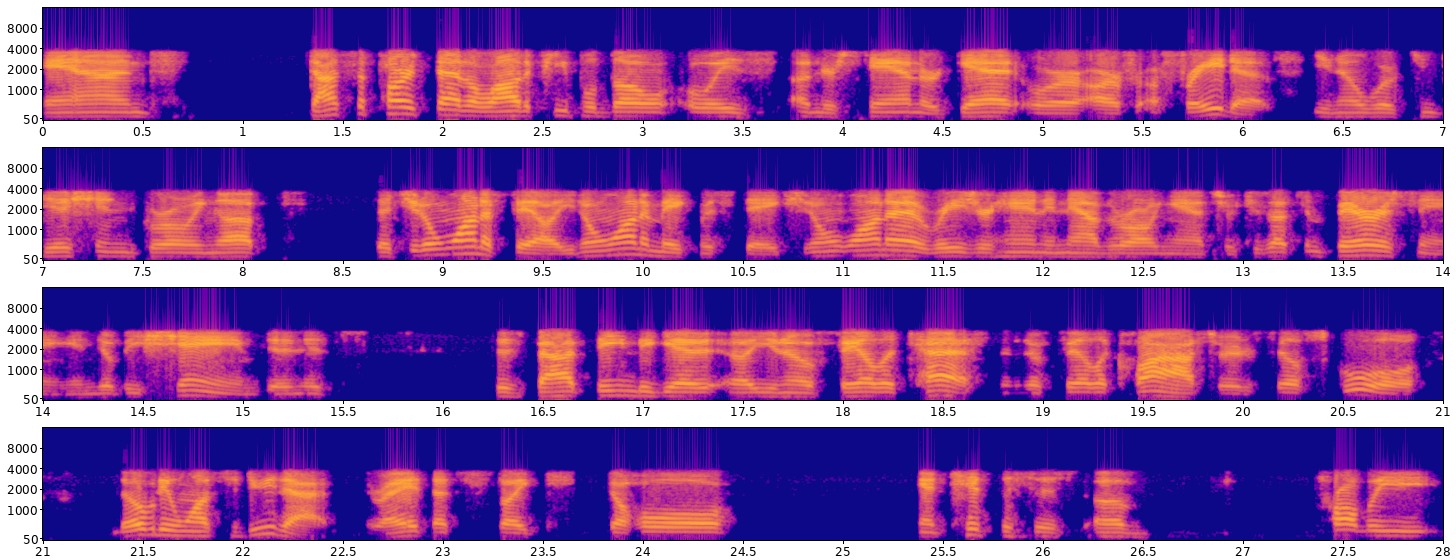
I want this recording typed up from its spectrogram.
and that's the part that a lot of people don't always understand or get or are afraid of. You know, we're conditioned growing up that you don't want to fail, you don't want to make mistakes, you don't want to raise your hand and have the wrong answer because that's embarrassing and you'll be shamed and it's this bad thing to get uh, you know fail a test and to fail a class or to fail school. Nobody wants to do that, right? That's like the whole antithesis of probably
